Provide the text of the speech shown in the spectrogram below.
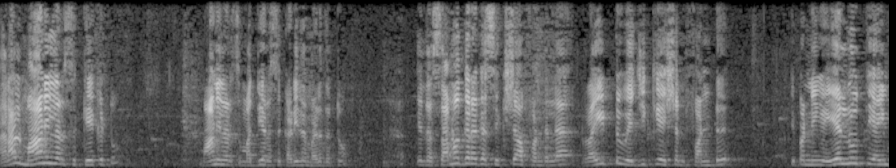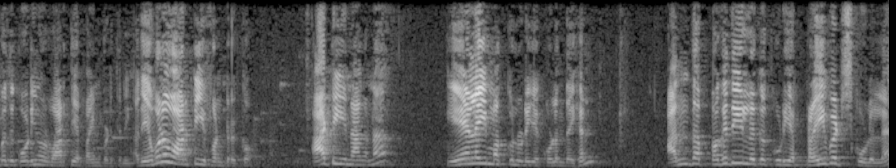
அதனால் மாநில அரசு கேட்கட்டும். மாநில அரசு மத்திய அரசு கடிதம் எழுதட்டும். இந்த சமகிரக சிக்ஷா ஃபண்டில் ரைட் டு எஜுகேஷன் ஃபண்டு இப்போ நீங்கள் எழுநூற்றி ஐம்பது கோடின்னு ஒரு வார்த்தையை பயன்படுத்துறீங்க. அது எவ்வளோ ஆர்டிஇ ஃபண்ட் இருக்கும் ஆர்டிஇனாங்கன்னா ஏழை மக்களுடைய குழந்தைகள் அந்த பகுதியில் இருக்கக்கூடிய பிரைவேட் ஸ்கூலில்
